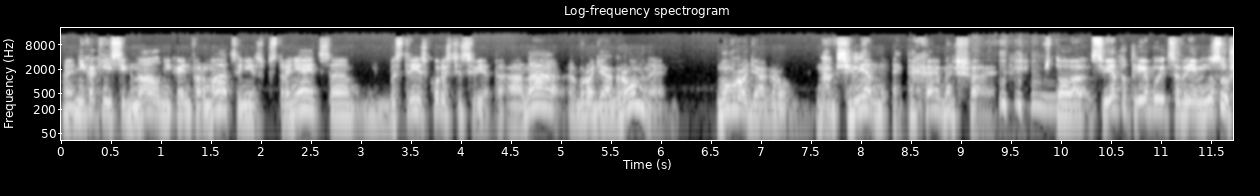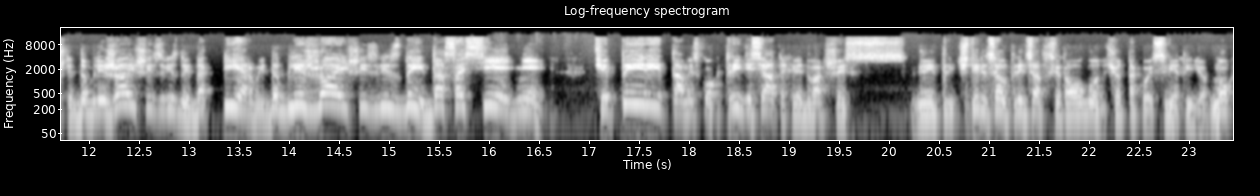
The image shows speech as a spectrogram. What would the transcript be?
никакие сигналы, никакая информация не распространяется быстрее скорости света. А она вроде огромная, ну, вроде огромная, но Вселенная такая большая, что свету требуется время. Ну, слушайте, до ближайшей звезды, до первой, до ближайшей звезды, до соседней, 4, там и сколько, 3 десятых или 26, или 4,3 светового года, что-то такое, свет идет. Ну,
